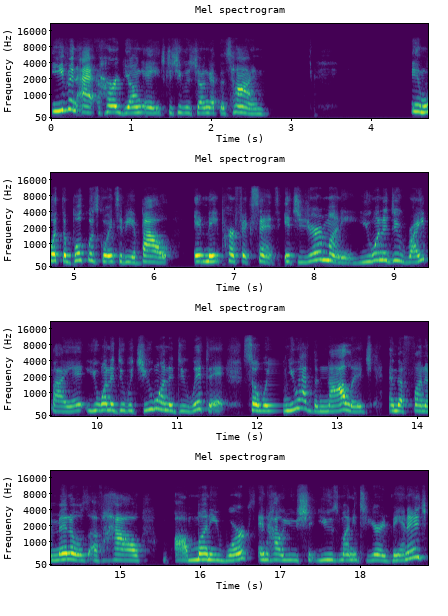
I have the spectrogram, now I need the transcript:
even at her young age, because she was young at the time, in what the book was going to be about, it made perfect sense. It's your money. You want to do right by it. You want to do what you want to do with it. So when you have the knowledge and the fundamentals of how uh, money works and how you should use money to your advantage,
